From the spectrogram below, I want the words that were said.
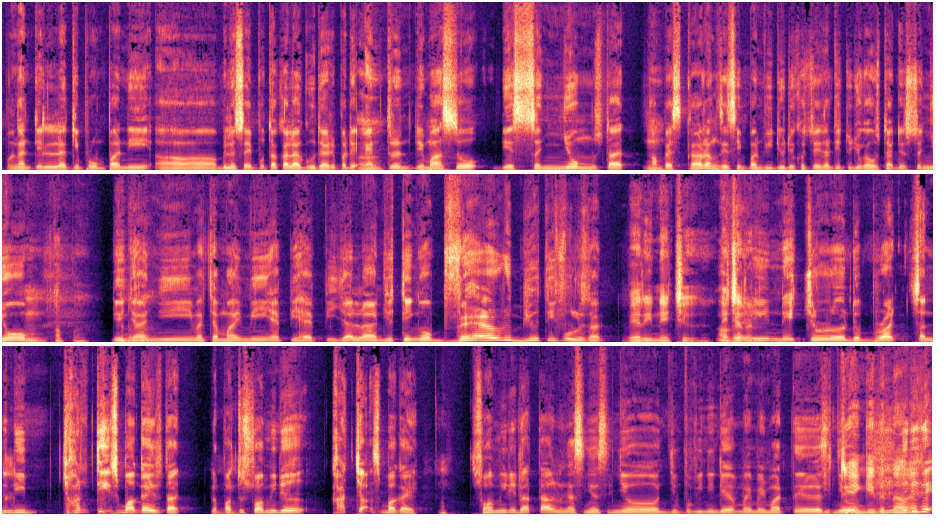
Pengantin lelaki perempuan ni uh, Bila saya putarkan lagu Daripada Ah. entrance Dia masuk Dia senyum Ustaz. Sampai sekarang saya simpan video dia. Kalau saya nanti tunjukkan Ustaz Dia senyum. Hmm, apa? Dia nyanyi Macam Maimi Happy-happy jalan. You tengok Very beautiful Ustaz. Very nature, Ah, natural. Very natural The bride suddenly Cantik sebagai Ustaz. Lepas tu suami dia Kacak sebagai Suami dia datang dengan senyum-senyum Jumpa bini dia main-main mata senyum. yang kita nak, Jadi eh. dia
